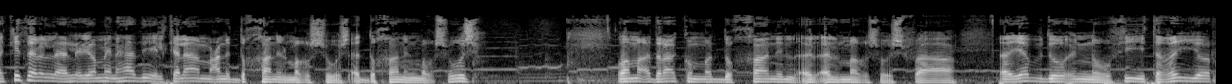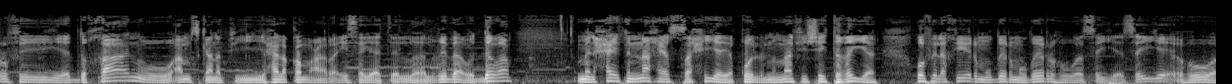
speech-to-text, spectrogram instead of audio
كثر اليومين هذه الكلام عن الدخان المغشوش. الدخان المغشوش وما أدراكم الدخان المغشوش. فيبدو أنه في تغير في الدخان وأمس كانت في حلقة مع رئيس هيئة الغذاء والدواء. من حيث الناحية الصحية يقول أنه ما في شيء تغير. وفي الأخير مضر مضر هو سيء سيء هو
